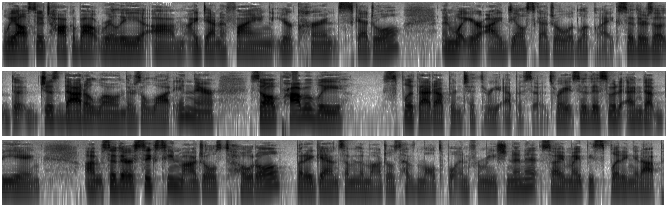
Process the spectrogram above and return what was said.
We also talk about really um, identifying your current schedule and what your ideal schedule would look like. So, there's a, the, just that alone, there's a lot in there. So, I'll probably split that up into three episodes, right? So this would end up being, um, so there are 16 modules total, but again, some of the modules have multiple information in it. So I might be splitting it up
